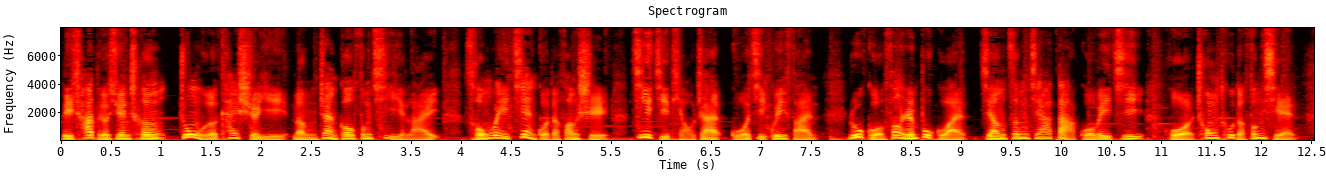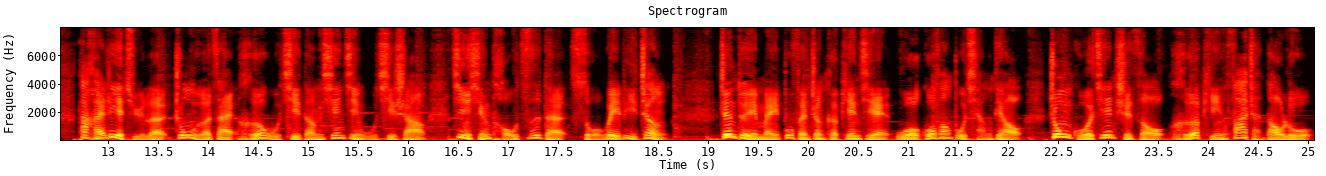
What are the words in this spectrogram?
理查德宣称，中俄开始以冷战高峰期以来从未见过的方式积极挑战国际规范。如果放任不管，将增加大国危机或冲突的风险。他还列举了中俄在核武器等先进武器上进行投资的所谓例证。针对每部分政客偏见，我国防部强调，中国坚持走和平发展道路，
